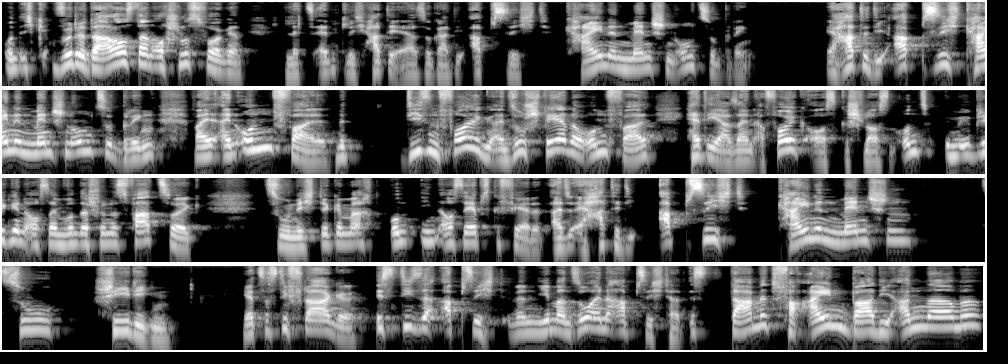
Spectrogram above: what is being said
Und ich würde daraus dann auch Schlussfolgern. Letztendlich hatte er sogar die Absicht, keinen Menschen umzubringen. Er hatte die Absicht, keinen Menschen umzubringen, weil ein Unfall mit diesen Folgen, ein so schwerer Unfall, hätte ja seinen Erfolg ausgeschlossen und im Übrigen auch sein wunderschönes Fahrzeug zunichte gemacht und ihn auch selbst gefährdet. Also er hatte die Absicht, keinen Menschen zu schädigen. Jetzt ist die Frage, ist diese Absicht, wenn jemand so eine Absicht hat, ist damit vereinbar die Annahme,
